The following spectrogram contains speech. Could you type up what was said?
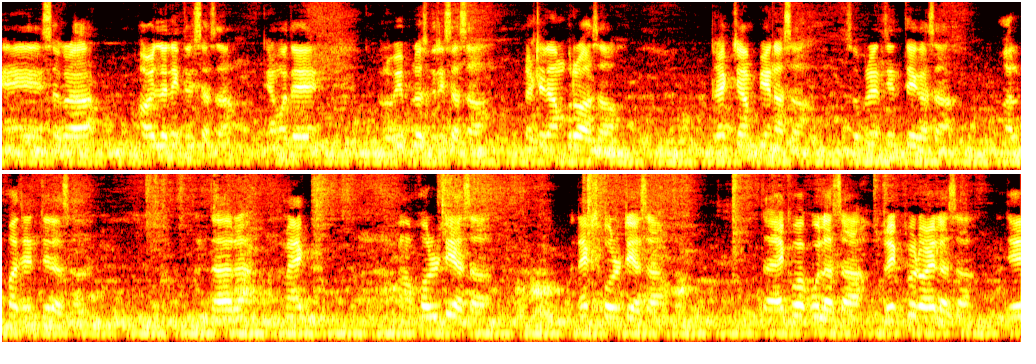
हे सगळं ऑइल आणि ग्रीस असा. यामध्ये रोवी प्लस ग्रीस असा प्लॅटिनम प्रो असा ट्रॅक चॅम्पियन असा सुप्रीम सिंथेक असा अल्फा सेंथेल असा नंतर मॅक फोर्टी असा नेक्स्ट फोर्टी असा तर ॲक्वाकूल असा ब्रेकफूड ऑइल असा जे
